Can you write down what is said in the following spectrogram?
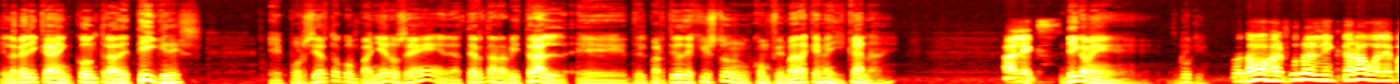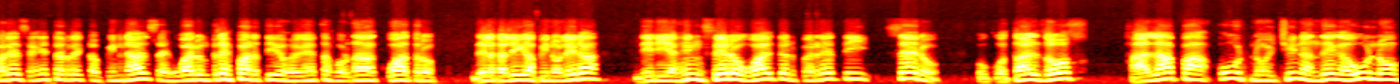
el América en contra de Tigres. Eh, por cierto, compañeros, eh, la terna arbitral eh, del partido de Houston confirmada que es mexicana. Eh. Alex. Dígame, Rookie. Nos vamos al fútbol de Nicaragua, ¿le parece? En esta recta final se jugaron tres partidos en esta jornada cuatro de la Liga Pinolera. Diriagen 0, Walter Ferretti 0, Ocotal 2, Jalapa 1 y Chinandega 1,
